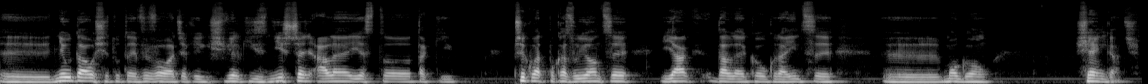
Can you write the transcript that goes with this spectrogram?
Y, Nie udało się tutaj wywołać jakichś wielkich zniszczeń, ale jest to taki przykład pokazujący, jak daleko Ukraińcy y, mogą sięgać.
